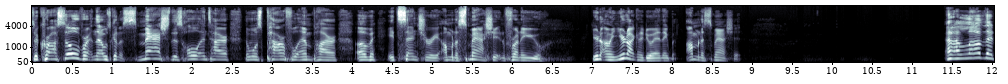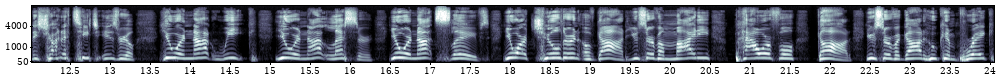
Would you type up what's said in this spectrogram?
to cross over, and I was going to smash this whole entire, the most powerful empire of its century. I'm going to smash it in front of you. You're not, I mean, you're not going to do anything, but I'm going to smash it. And I love that he's trying to teach Israel you are not weak. You are not lesser. You are not slaves. You are children of God. You serve a mighty, powerful God. You serve a God who can break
